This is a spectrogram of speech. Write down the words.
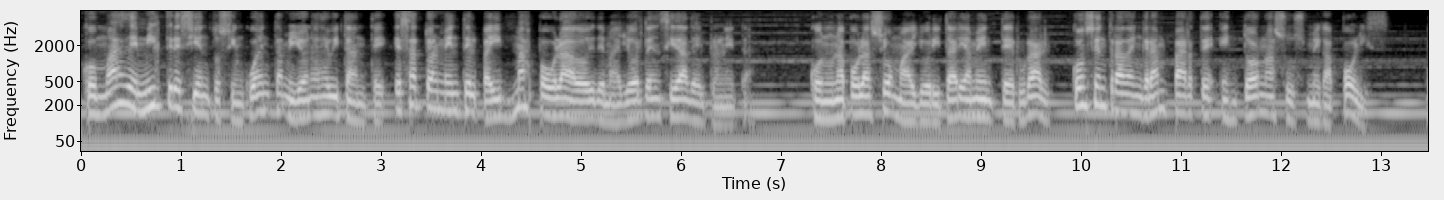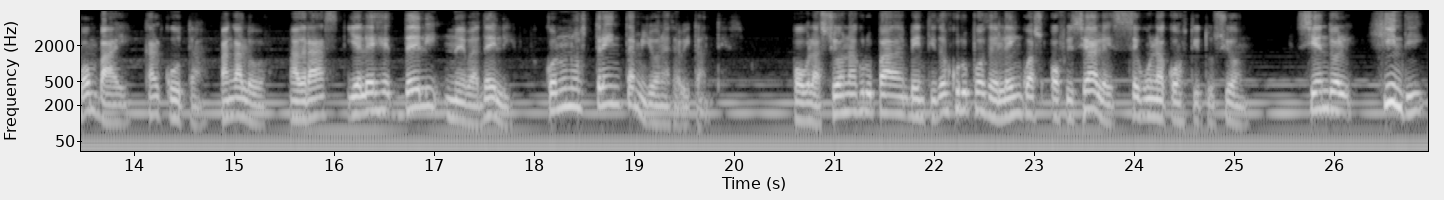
Con más de 1.350 millones de habitantes, es actualmente el país más poblado y de mayor densidad del planeta, con una población mayoritariamente rural, concentrada en gran parte en torno a sus megapolis, Bombay, Calcuta, Bangalore, Madras y el eje Delhi-Nueva Delhi, con unos 30 millones de habitantes. Población agrupada en 22 grupos de lenguas oficiales según la Constitución, siendo el hindi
